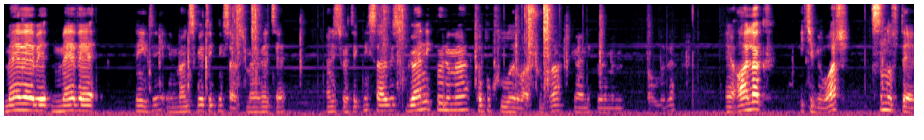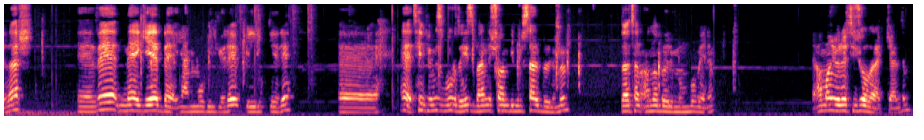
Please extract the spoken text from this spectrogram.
MVB, MV neydi? E, Mühendislik ve Teknik Servis MVT. Mühendislik ve Teknik Servis. Güvenlik bölümü kapı kulları var şurada. Güvenlik bölümünün kuralları. E, ahlak ekibi var. Sınıf D'ler. E, ve MGB yani mobil görev birlikleri. E, evet hepimiz buradayız. Ben de şu an bilimsel bölümüm. Zaten ana bölümüm bu benim. Ama yönetici olarak geldim.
